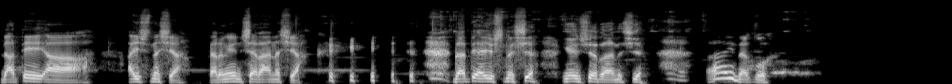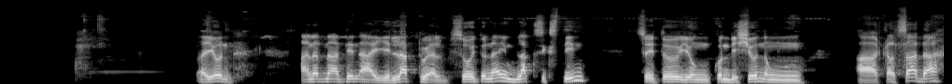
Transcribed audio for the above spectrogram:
Dati, ah, ayos na siya. Pero ngayon, sira na siya. Dati ayos na siya. Ngayon, sira na siya. Ay, nako. Ayun. Hanap natin ay lot 12. So, ito na yung block 16. So, ito yung kondisyon ng ah, kalsada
